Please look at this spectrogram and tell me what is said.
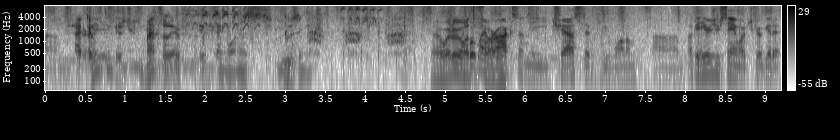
Um, I don't is- think it should matter if, if anyone is using it. Uh, where do we I want put the my rocks in the chest if you want them. Um, okay, here's your sandwich. Go get it.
